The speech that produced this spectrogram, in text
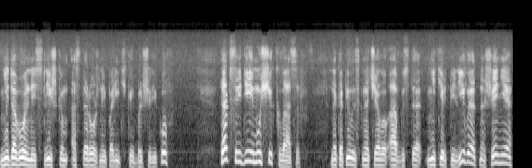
недовольный слишком осторожной политикой большевиков, так в среде имущих классов накопилось к началу августа нетерпеливое отношение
